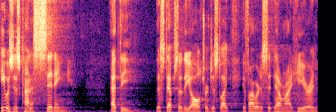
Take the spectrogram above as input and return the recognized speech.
he was just kind of sitting at the, the steps of the altar just like if I were to sit down right here and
